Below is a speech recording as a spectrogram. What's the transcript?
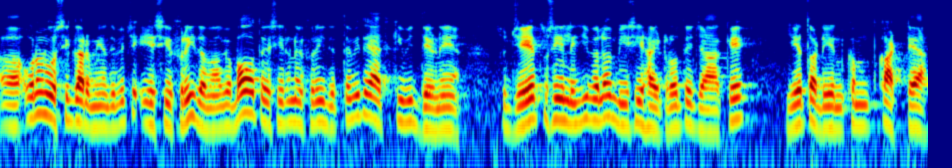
ਉਹਨਾਂ ਨੂੰ ਅਸੀਂ ਗਰਮੀਆਂ ਦੇ ਵਿੱਚ ਏਸੀ ਫ੍ਰੀ ਦੇਵਾਂਗੇ। ਬਹੁਤ ਏਸੀ ਇਹਨਾਂ ਨੇ ਫ੍ਰੀ ਦਿੱਤੇ ਵੀ ਤੇ ਐਤਕੀ ਵੀ ਦੇਣੇ ਆ। ਸੋ ਜੇ ਤੁਸੀਂ ਐਲੀਜੀਬਲ ਹੋ BC ਹਾਈਡਰੋ ਤੇ ਜਾ ਕੇ, ਜੇ ਤੁਹਾਡੀ ਇਨਕਮ ਘੱਟ ਆ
